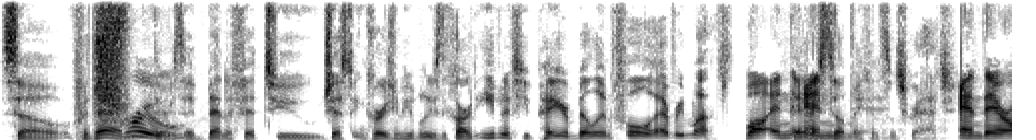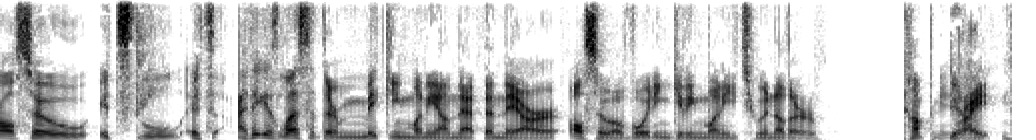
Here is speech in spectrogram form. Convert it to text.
so for them, True. there's a benefit to just encouraging people to use the card, even if you pay your bill in full every month. Well, and They're and still making some scratch. and they're also it's it's I think it's less that they're making money on that than they are also avoiding giving money to another company, Yeah. right?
